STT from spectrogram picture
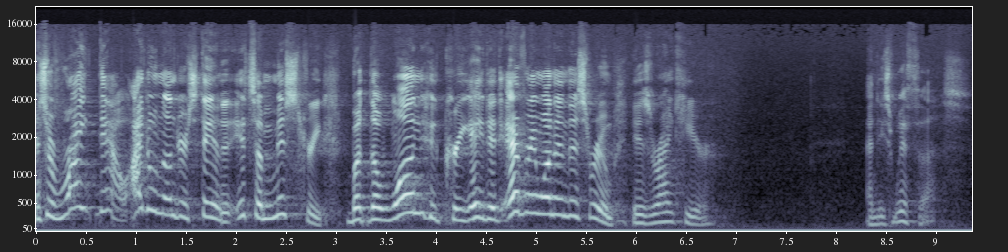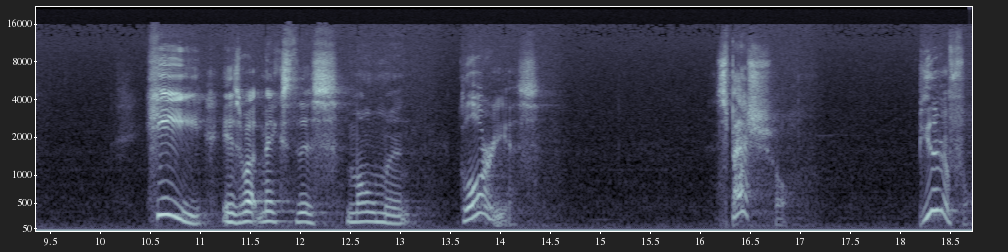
And so, right now, I don't understand it. It's a mystery. But the one who created everyone in this room is right here. And he's with us. He is what makes this moment glorious, special, beautiful.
